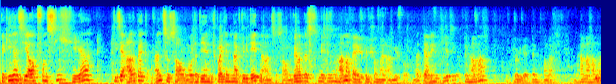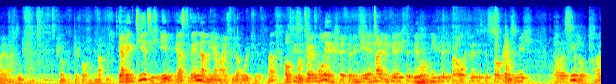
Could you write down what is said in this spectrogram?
beginnen sie auch von sich her diese Arbeit anzusaugen oder die entsprechenden Aktivitäten anzusaugen. Wir haben das mit diesem Hammerbeispiel schon mal angesprochen. Ne? Der rentiert sich, den Hammer, Entschuldige, den Hammer, den Hammer haben ja schon besprochen, genau. Der rentiert sich eben erst, wenn er mehrmals wiederholt wird. Ne? Auch diese Zeremonienstätte, wenn die einmal eingerichtet wird und nie wieder gebraucht wird, ist das Sache ziemlich äh, sinnlos. Ne?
